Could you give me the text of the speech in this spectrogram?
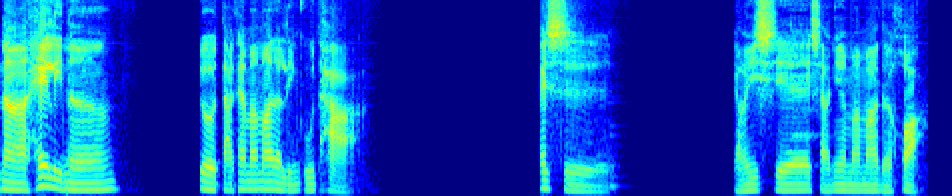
那黑莉呢，就打开妈妈的灵骨塔，开始讲一些想念妈妈的话。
